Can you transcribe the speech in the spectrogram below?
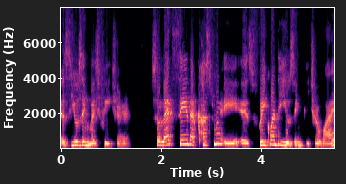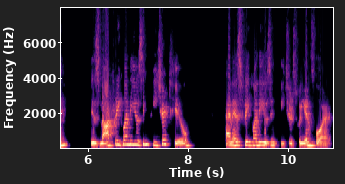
is using which feature. So let's say that customer A is frequently using feature one, is not frequently using feature two, and is frequently using feature three and four.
